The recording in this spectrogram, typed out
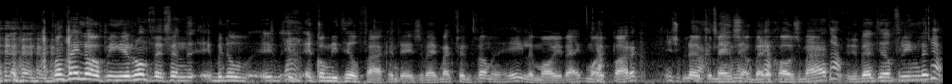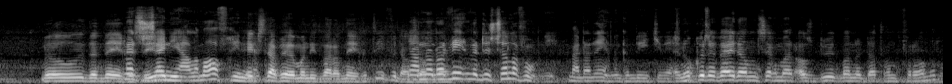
Want wij lopen hier rond. Wij vinden, ik bedoel, ik, kom niet heel vaak in deze wijk, maar ik vind het wel een hele mooie wijk. Mooi Ja. park. Leuke mensen, ook bij de. Goze Maat. Ja. U bent heel vriendelijk. Bedoel, dat negatief. Mensen zijn niet allemaal vriendelijk. Ik snap helemaal niet waar het negatieve dan Ja, nou dat weten we dus zelf ook niet. Maar dat eigenlijk een beetje weg. En hoe kunnen wij dan, zeg maar, als buurtmannen dat dan veranderen?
